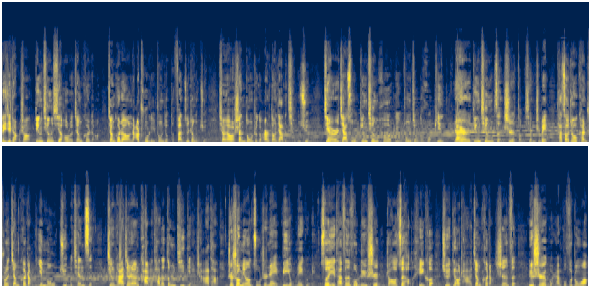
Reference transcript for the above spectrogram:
飞机场上，丁青邂逅了江科长。江科长拿出李仲九的犯罪证据，想要煽动这个二当家的情绪，进而加速丁青和李仲九的火拼。然而，丁青怎是等闲之辈？他早就看出了江科长的阴谋，拒不签字。警察竟然卡着他的登机点查他，这说明组织内必有内鬼。所以他吩咐律师找最好的黑客去调查江科长的身份。律师果然不负众望，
